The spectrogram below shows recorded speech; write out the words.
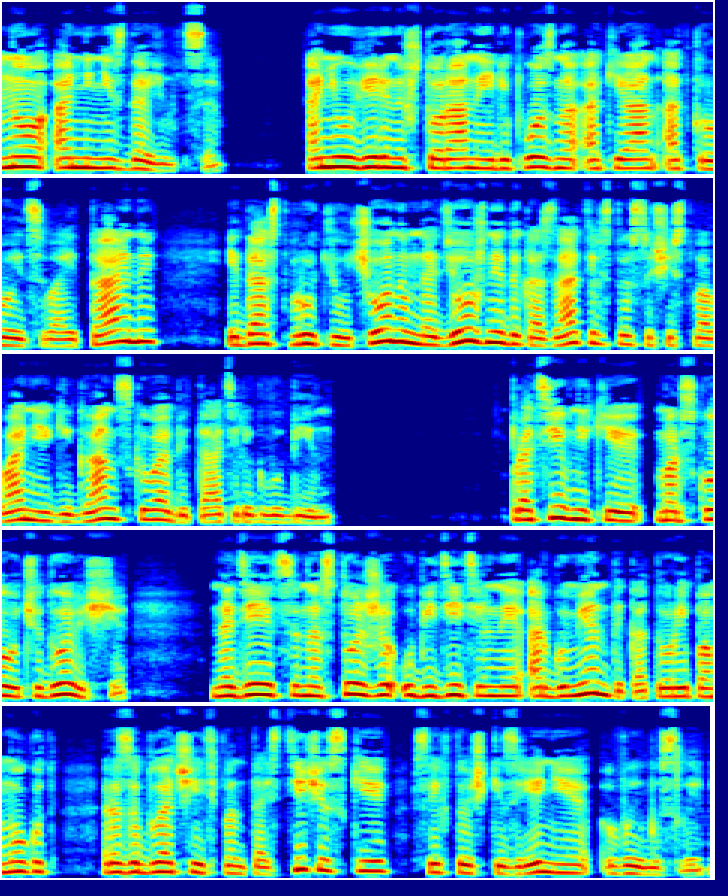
Но они не сдаются. Они уверены, что рано или поздно океан откроет свои тайны и даст в руки ученым надежные доказательства существования гигантского обитателя глубин. Противники морского чудовища надеются на столь же убедительные аргументы, которые помогут разоблачить фантастические, с их точки зрения, вымыслы.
